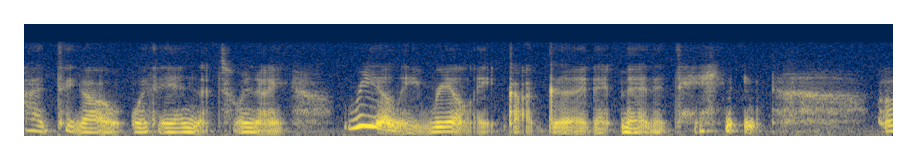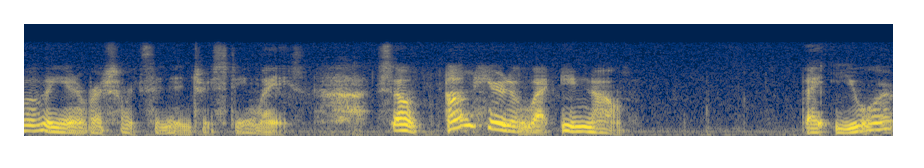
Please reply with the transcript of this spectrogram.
had to go within. That's when I really, really got good at meditating. oh, the universe works in interesting ways. So I'm here to let you know that your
